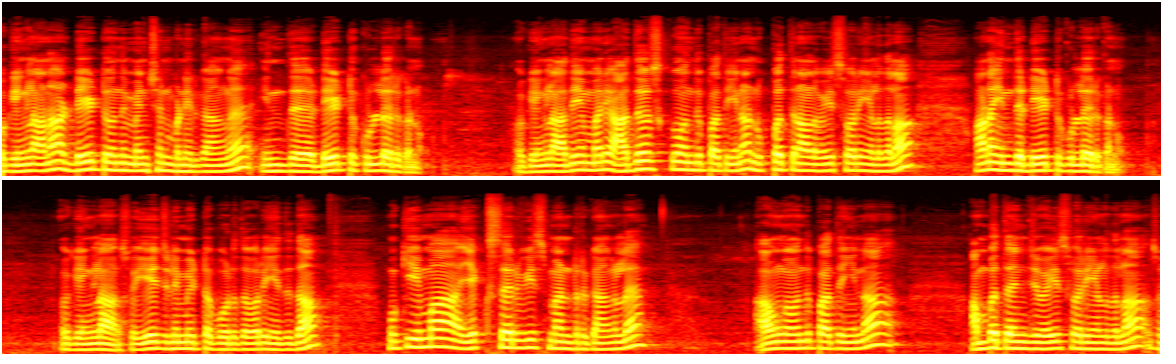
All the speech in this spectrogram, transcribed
ஓகேங்களா ஆனால் டேட் வந்து மென்ஷன் பண்ணியிருக்காங்க இந்த டேட்டுக்குள்ளே இருக்கணும். ஓகேங்களா அதே மாதிரி அதர்ஸ்க்கு வந்து பார்த்திங்கன்னா முப்பத்தி நாலு வயசு வரையும் எழுதலாம். ஆனால் இந்த டேட்டுக்குள்ளே இருக்கணும். ஓகேங்களா ஸோ ஏஜ் லிமிட்டை பொறுத்தவரை இதுதான். முக்கியமாக எக்ஸ் சர்வீஸ்மேன் இருக்காங்கள அவங்க வந்து பார்த்திங்கன்னா ஐம்பத்தஞ்சு வயசு வரையும் எழுதலாம். ஸோ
